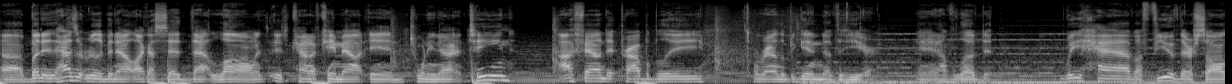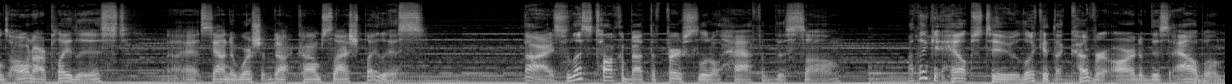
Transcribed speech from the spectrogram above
uh, but it hasn't really been out, like I said, that long. It, it kind of came out in 2019. I found it probably around the beginning of the year, and I've loved it. We have a few of their songs on our playlist uh, at soundinworship.com slash playlists. All right, so let's talk about the first little half of this song. I think it helps to look at the cover art of this album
